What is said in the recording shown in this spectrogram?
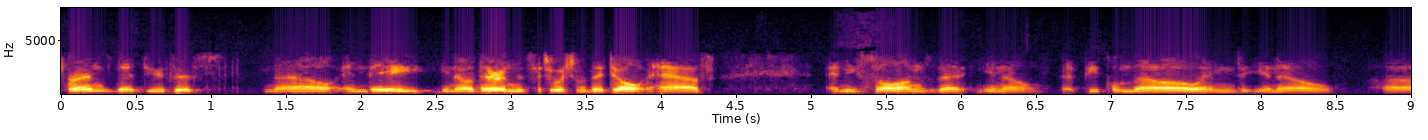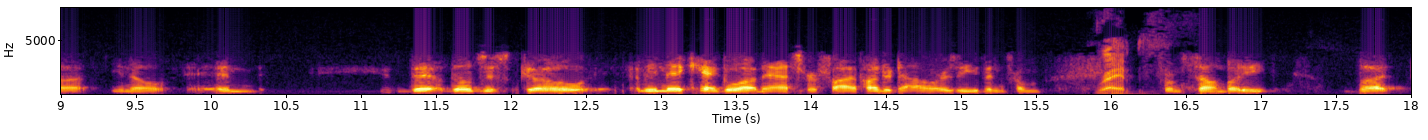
friends that do this now, and they, you know, they're in the situation where they don't have any songs that you know that people know, and you know, uh, you know, and they, they'll just go. I mean, they can't go out and ask for five hundred dollars even from right from somebody, but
